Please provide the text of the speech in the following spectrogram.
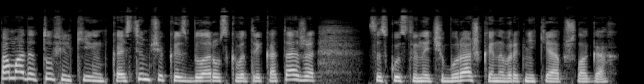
Помада, туфельки, костюмчик из белорусского трикотажа с искусственной чебурашкой на воротнике обшлагах.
